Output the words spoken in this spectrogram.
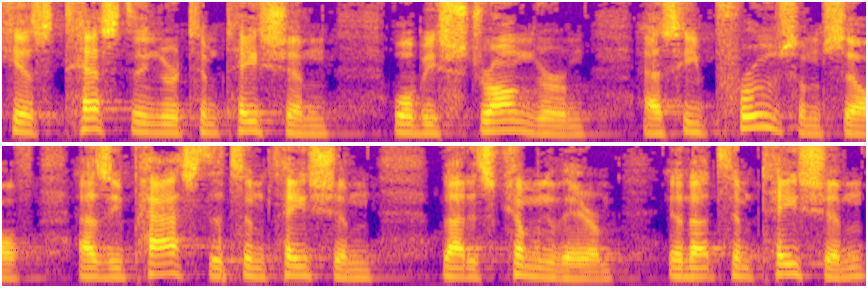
his testing or temptation will be stronger as he proves himself, as he passed the temptation that is coming there, and that temptation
